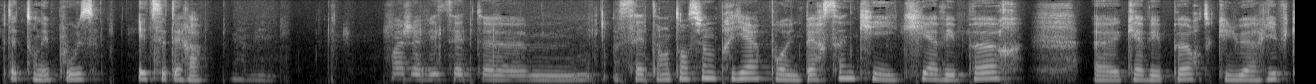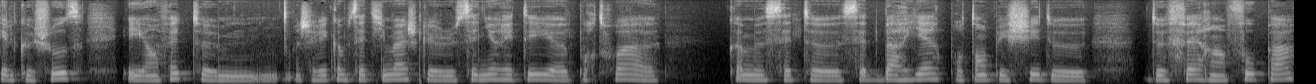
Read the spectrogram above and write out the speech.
peut-être ton épouse, etc. Moi, j'avais cette, euh, cette intention de prière pour une personne qui, avait peur, euh, qui avait peur qu'il lui arrive quelque chose. Et en fait, euh, j'avais comme cette image que le Seigneur était euh, pour toi euh, comme cette, euh, barrière pour t'empêcher de, de faire un faux pas.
